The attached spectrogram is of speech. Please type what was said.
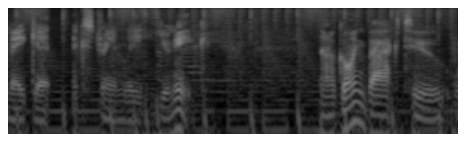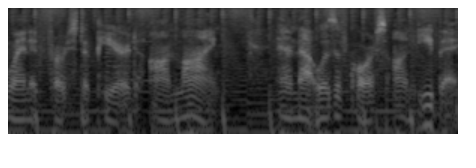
make it extremely unique. Now, going back to when it first appeared online, and that was, of course, on eBay.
